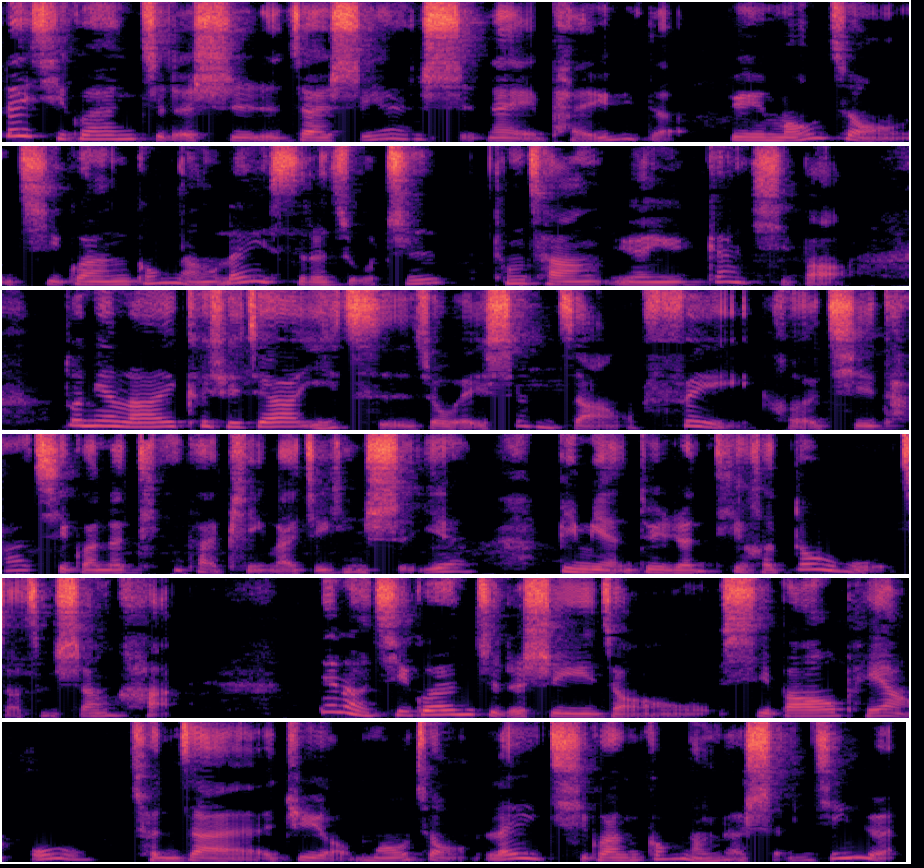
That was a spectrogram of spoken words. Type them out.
类器官指的是在实验室内培育的与某种器官功能类似的组织。通常源于干细胞。多年来，科学家以此作为肾脏、肺和其他器官的替代品来进行实验，避免对人体和动物造成伤害。电脑器官指的是一种细胞培养物，存在具有某种类器官功能的神经元。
